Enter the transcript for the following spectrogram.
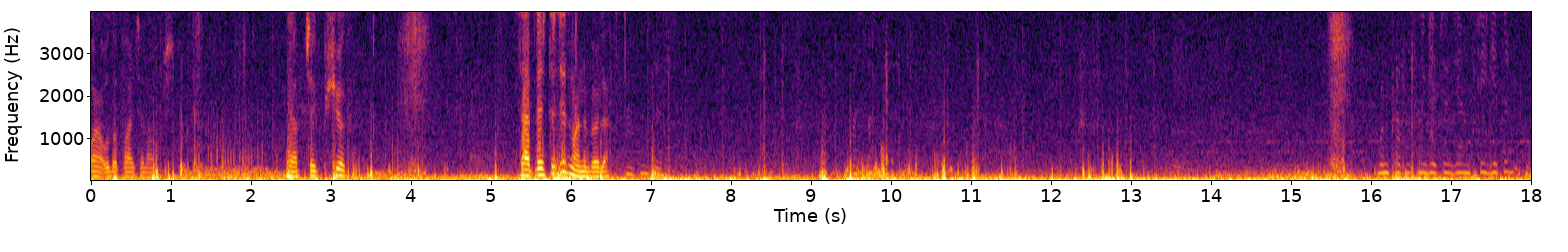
Aa, o da parçalanmış. Yapacak bir şey yok. Sertleştireceğiz mi hani böyle? Bunun kafasını geçireceğimiz şeyi getirdik mi?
